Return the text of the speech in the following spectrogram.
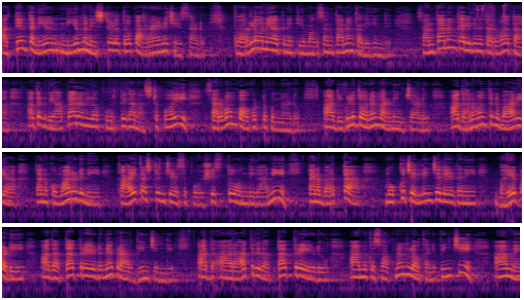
అత్యంత నియ నియమ నిష్ఠలతో పారాయణ చేశాడు. త్వరలోనే అతనికి మగ సంతానం కలిగింది. సంతానం కలిగిన తర్వాత అతడు వ్యాపారంలో పూర్తిగా నష్టపోయి సర్వం పోగొట్టుకున్నాడు. ఆ దిగులుతోనే మరణించాడు. ఆ ధనవంతుని భార్య తన కుమారుడిని కాయకష్టం చేసి పోషిస్తూ ఉంది గాని తన భర్త మొక్కు చెల్లించలేదని భయపడి ఆ దత్తాత్రేయుడినే ప్రార్థించింది. ఆ ఆ రాత్రి దత్తాత్రేయుడు ఆమెకు స్వప్నంలో కనిపించి ఆమె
